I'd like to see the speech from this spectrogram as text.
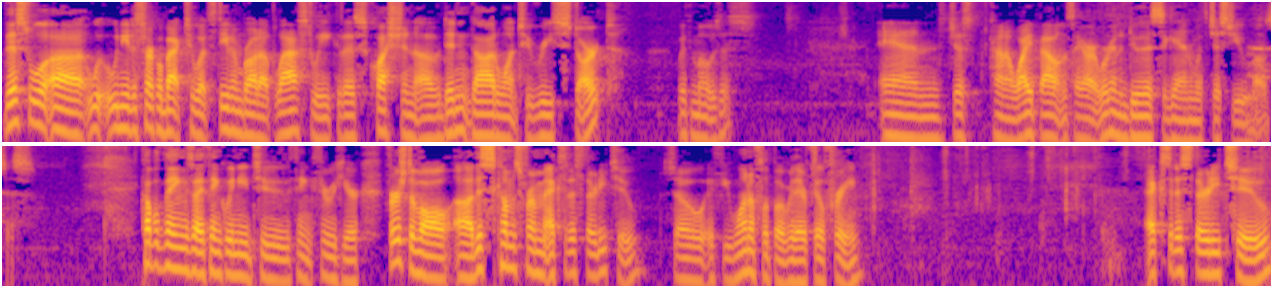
This will, uh, we need to circle back to what Stephen brought up last week this question of didn't God want to restart with Moses and just kind of wipe out and say, all right, we're going to do this again with just you, Moses? A couple things I think we need to think through here. First of all, uh, this comes from Exodus 32. So if you want to flip over there, feel free. Exodus 32,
